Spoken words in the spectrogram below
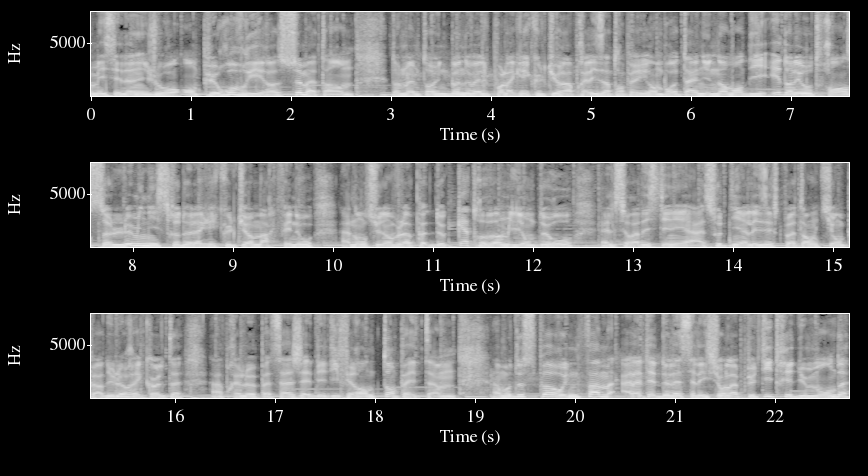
fermés ces derniers jours ont pu rouvrir ce matin. Dans le même temps, une bonne nouvelle pour l'agriculture après les intempéries en Bretagne, Normandie et dans les Hauts-de-France. Le ministre de l'Agriculture, Marc Fesneau, annonce une enveloppe de 80 millions d'euros. Elle sera destinée à soutenir les exploitants qui ont perdu leur récolte après le passage des différentes tempêtes. Un mot de sport, une femme à la tête de la sélection la plus titrée du monde.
